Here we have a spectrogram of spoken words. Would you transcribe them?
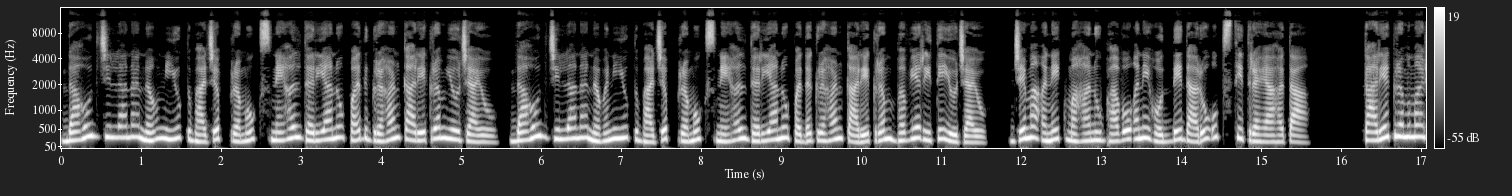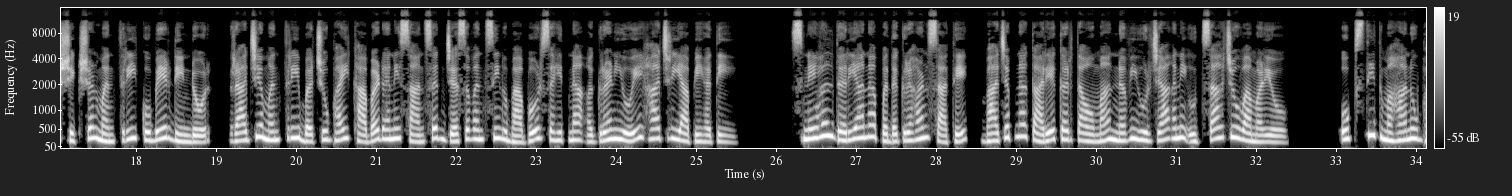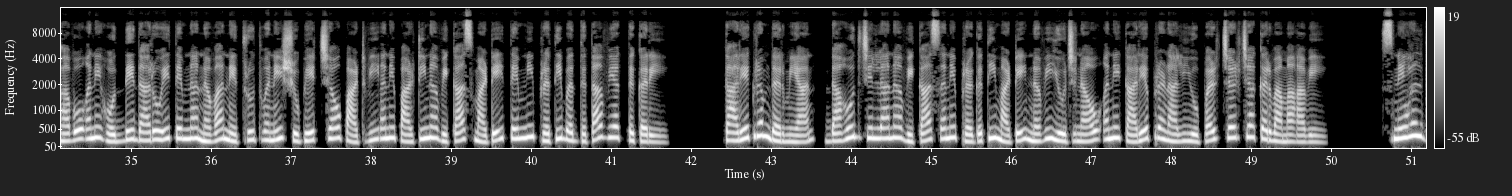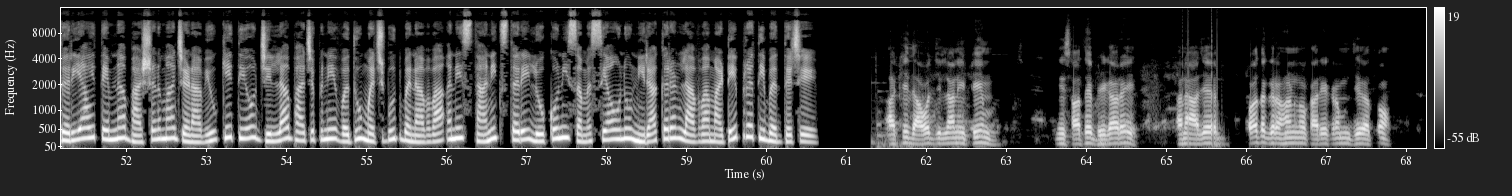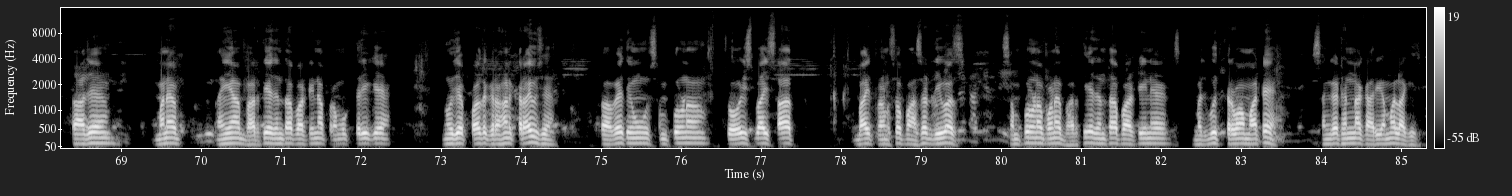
દાહોદ જિલ્લાના નવનિયુક્ત ભાજપ પ્રમુખ સ્નેહલ દરિયાનો પદ ગ્રહણ કાર્યક્રમ યોજાયો. દાહોદ જિલ્લાના નવનિયુક્ત ભાજપ પ્રમુખ સ્નેહલ દરિયાનો પદગ્રહણ કાર્યક્રમ ભવ્ય રીતે યોજાયો, જેમાં અનેક મહાનુભાવો અને હોદ્દેદારો ઉપસ્થિત રહ્યા હતા. કાર્યક્રમમાં શિક્ષણ મંત્રી કુબેર ડિંડોર રાજ્યમંત્રી બચુભાઈ ખાબડ અને સાંસદ જસવંતસિંહ ભાભોર સહિતના અગ્રણીઓએ હાજરી આપી હતી. સ્નેહલ દરિયાના પદગ્રહણ સાથે ભાજપના કાર્યકર્તાઓમાં નવી ઊર્જા અને ઉત્સાહ જોવા મળ્યો. ઉપસ્થિત મહાનુભાવો અને હોદ્દેદારોએ તેમના નવા નેતૃત્વને શુભેચ્છાઓ પાઠવી અને પાર્ટીના વિકાસ માટે તેમની પ્રતિબદ્ધતા વ્યક્ત કરી. કાર્યક્રમ દરમિયાન દાહોદ જિલ્લાના વિકાસ અને પ્રગતિ માટે નવી યોજનાઓ અને કાર્યપ્રણાલીઓ પર ચર્ચા કરવામાં આવી. સ્નેહલ દરિયાએ તેમના ભાષણમાં જણાવ્યું કે તેઓ જિલ્લા ભાજપને વધુ મજબૂત બનાવવા અને સ્થાનિક સ્તરે લોકોની સમસ્યાઓનું નિરાકરણ લાવવા માટે પ્રતિબદ્ધ છે. આખી દાહોદ જિલ્લાની ટીમની સાથે ભેગા રહી અને આજે પદ ગ્રહણનો કાર્યક્રમ જે હતો આજે મને અહીંયા ભારતીય જનતા પાર્ટીના પ્રમુખ તરીકે નું જે પદ ગ્રહણ કરાયું છે, તો હવેથી હું સંપૂર્ણ ચોવીસ બાય સાત બાય ત્રણસો દિવસ સંપૂર્ણપણે ભારતીય જનતા પાર્ટીને મજબૂત કરવા માટે સંગઠનના કાર્યમાં લાગી જઈશ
